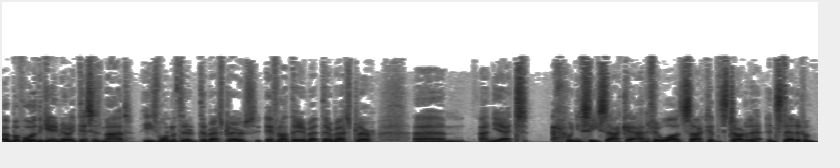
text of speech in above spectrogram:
uh, before the game, you're like, this is mad. He's one of their, their best players, if not their their best player. Um, and yet, when you see Saka, and if it was Saka that started instead of him,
